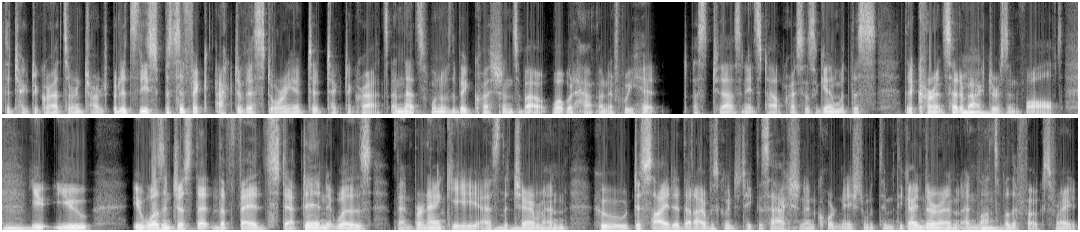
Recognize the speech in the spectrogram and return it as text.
the technocrats are in charge, but it's these specific activist oriented technocrats. And that's one of the big questions about what would happen if we hit a 2008 style crisis again with this the current set of mm. actors involved. Mm. You you it wasn't just that the Fed stepped in, it was Ben Bernanke as the mm-hmm. chairman who decided that I was going to take this action in coordination with Timothy Geithner and, and lots mm. of other folks, right?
